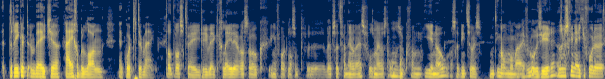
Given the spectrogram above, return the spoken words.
het- triggert een beetje eigen belang en korte termijn. Dat was twee, drie weken geleden. Was er ook, in ieder geval, ik las op de website van NOS. Volgens mij was het onderzoek van INO. Als dat niet zo is, moet iemand me maar even Mhm. corrigeren. Dat is misschien eentje voor de,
